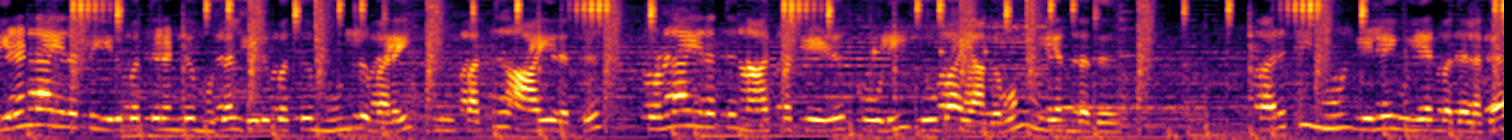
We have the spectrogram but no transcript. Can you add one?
இரண்டாயிரத்து இருபத்திரண்டு முதல் இருபத்து மூன்று வரை பத்து ஆயிரத்து தொள்ளாயிரத்து நாற்பத்தேழு கோடி ரூபாயாகவும் உயர்ந்தது. பருத்தி நூல் விலை உயர்வதலக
